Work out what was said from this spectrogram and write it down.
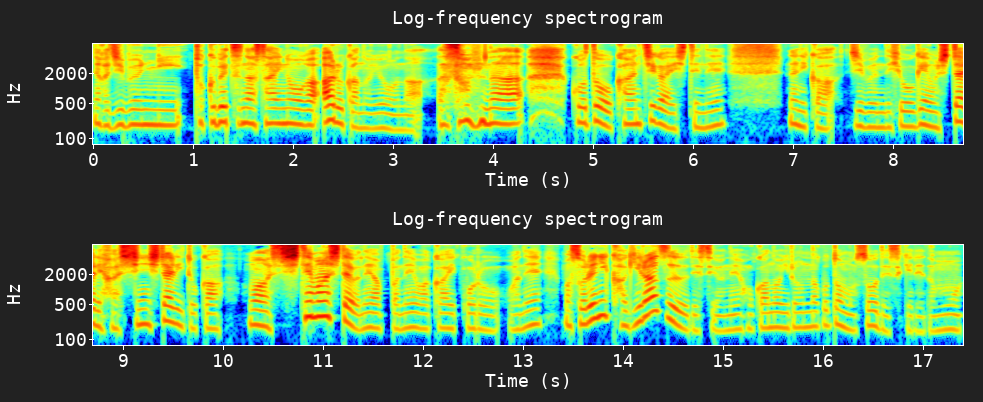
なんか自分に特別な才能があるかのような そんなことを勘違いしてね何か自分で表現をしたり発信したりとかまあしてましたよねやっぱね若い頃はね、まあ、それに限らずですよね他のいろんなこともそうですけれども、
